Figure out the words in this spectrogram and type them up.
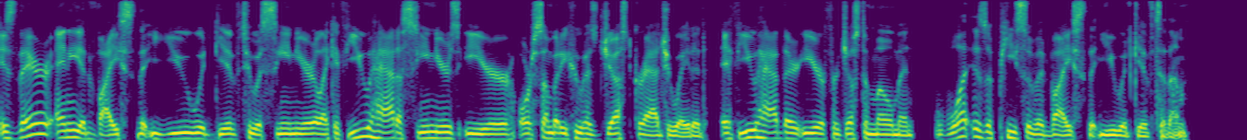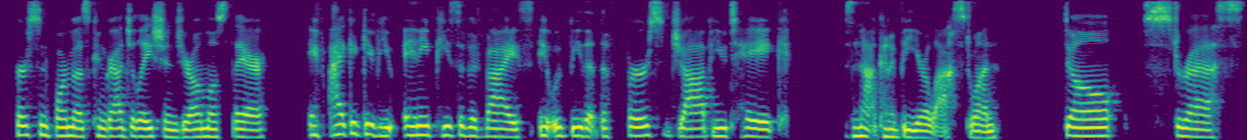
is there any advice that you would give to a senior? Like if you had a senior's ear or somebody who has just graduated, if you had their ear for just a moment, what is a piece of advice that you would give to them? First and foremost, congratulations, you're almost there. If I could give you any piece of advice, it would be that the first job you take is not going to be your last one. Don't stress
